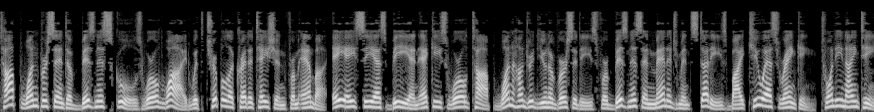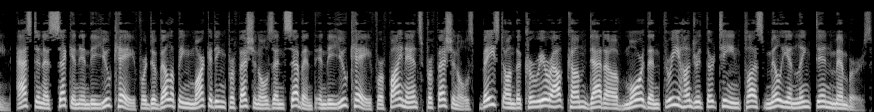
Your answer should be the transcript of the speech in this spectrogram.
Top 1% of business schools worldwide with triple accreditation from AMBA, AACSB and EQUIS World Top 100 Universities for Business and Management Studies by QS Ranking 2019, Aston is second in the UK for developing marketing professionals and seventh in the UK for finance professionals, based on the career outcome data of more than 313 plus million LinkedIn members.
